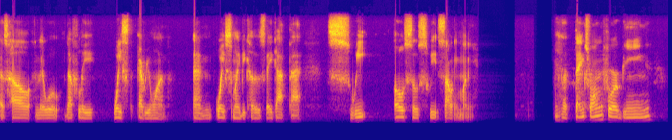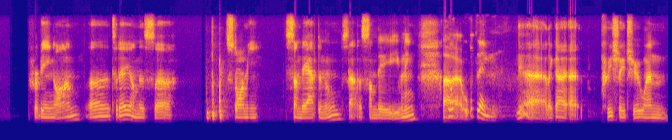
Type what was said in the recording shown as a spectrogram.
as hell, and they will definitely waste everyone and waste money because they got that sweet, oh so sweet Saudi money. Uh, thanks, Rome, for being for being on uh, today on this uh, stormy Sunday afternoon, Sunday evening. Uh, No problem. yeah, like I, I appreciate you. And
